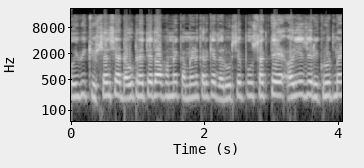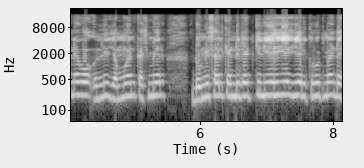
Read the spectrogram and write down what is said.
कोई भी क्वेश्चन या डाउट रहते तो आप हमें कमेंट करके ज़रूर से पूछ सकते हैं। और ये जो रिक्रूटमेंट है, वो only Jammu and Kashmir domicile candidate के लिए ही है। ये रिक्रूटमेंट है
